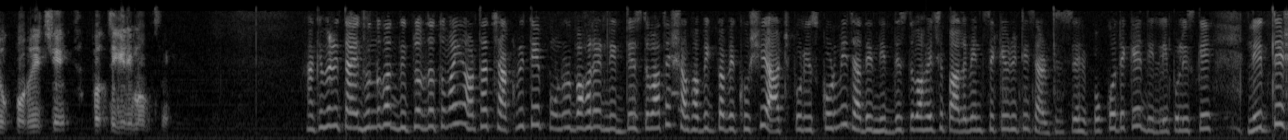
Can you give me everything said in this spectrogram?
যোগ করেছে প্রত্যেকেরই মধ্যে। একেবারে তাই, ধন্যবাদ বিপ্লব দা তোমায়। অর্থাৎ চাকরিতে পুনর্বহালের নির্দেশ দেওয়াতে স্বাভাবিকভাবে খুশি আট পুলিশ কর্মী, যাদের নির্দেশ দেওয়া হয়েছে পার্লামেন্ট সিকিউরিটি সার্ভিসের পক্ষ থেকে। দিল্লি পুলিশকে নির্দেশ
